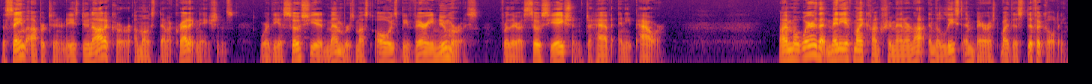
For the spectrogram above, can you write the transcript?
The same opportunities do not occur amongst democratic nations, where the associated members must always be very numerous for their association to have any power. I am aware that many of my countrymen are not in the least embarrassed by this difficulty.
